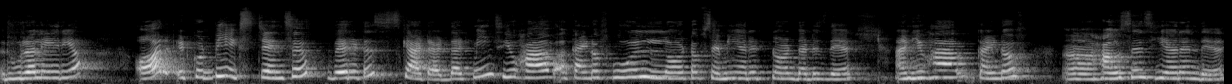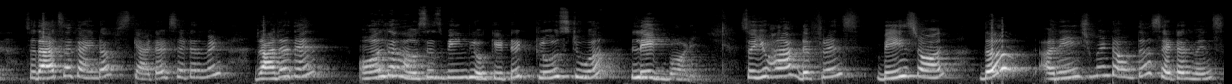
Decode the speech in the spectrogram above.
rural area or it could be extensive where it is scattered. That means you have a kind of whole lot of semi-arid plot that is there and you have kind of uh, houses here and there. So that's a kind of scattered settlement rather than all the houses being located close to a lake body. So you have difference based on the arrangement of the settlements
